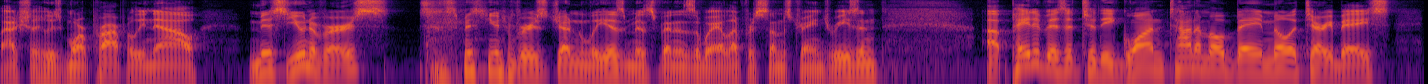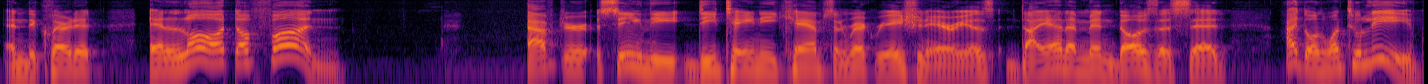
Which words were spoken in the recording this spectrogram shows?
actually, who's more properly now Miss Universe, since Miss Universe generally is Miss Venezuela for some strange reason, uh, paid a visit to the Guantanamo Bay military base and declared it a lot of fun. After seeing the detainee camps and recreation areas, Diana Mendoza said, I don't want to leave.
